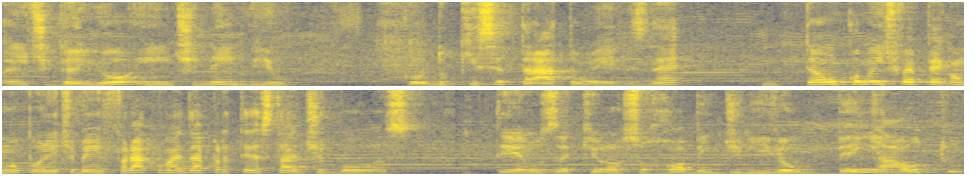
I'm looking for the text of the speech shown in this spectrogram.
a gente ganhou e a gente nem viu do que se tratam eles, né? Então, como a gente vai pegar um oponente bem fraco, vai dar pra testar de boas. Temos aqui o nosso Robin de nível bem alto.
